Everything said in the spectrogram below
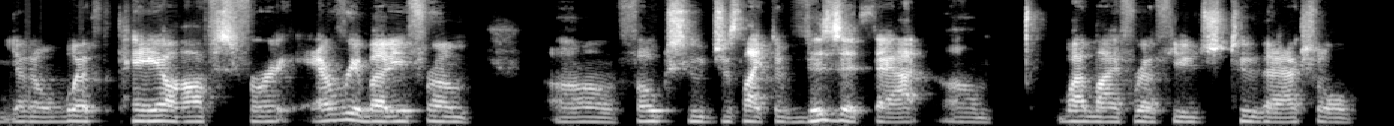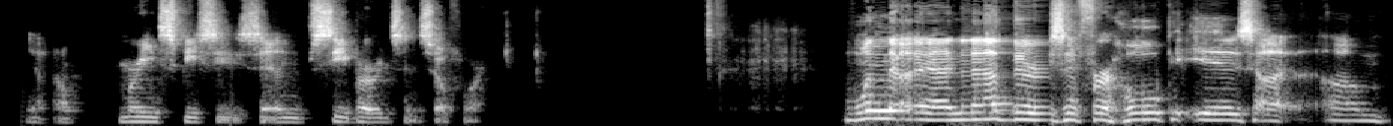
you know with payoffs for everybody from uh, folks who just like to visit that um, wildlife refuge to the actual you know marine species and seabirds and so forth one another reason for hope is uh, um,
